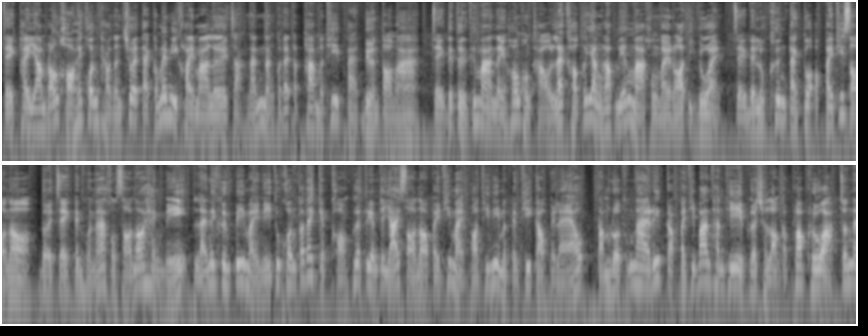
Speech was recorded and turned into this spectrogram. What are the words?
เจคพยายามร้องขอให้คนแถวนั้นช่วยแต่ก็ไม่มีใครมาเลย จากนั้นหนังก็ได้ตัดภาพมาที่ 8 เดือนต่อมา เจคได้ตื่นขึ้นมาในห้องของเขา และเขาก็ยังรับเลี้ยงหมาของไมรอสอีกด้วย จคได้ลุกขึ้นแต่งตัวออกไปที่สอนอ โดยเจคเป็นหัวหน้าของสอนอแห่งนี้ และในคืนปีใหม่นี้ทุกคนก็ได้เก็บของเพื่อเตรียมจะย้ายสอนอไปที่ใหม่เพราะที่นี่มันเป็นที่เก่าไปแล้วตำรวจทุกนายรีบกลับไปที่บ้านทันทีเพื่อฉลองกับครอบครัว จนใน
